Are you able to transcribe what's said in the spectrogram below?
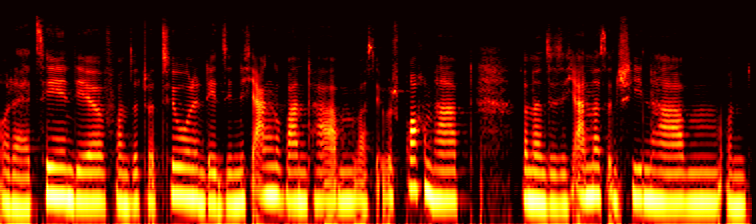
oder erzählen dir von Situationen, in denen sie nicht angewandt haben, was ihr besprochen habt, sondern sie sich anders entschieden haben. Und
